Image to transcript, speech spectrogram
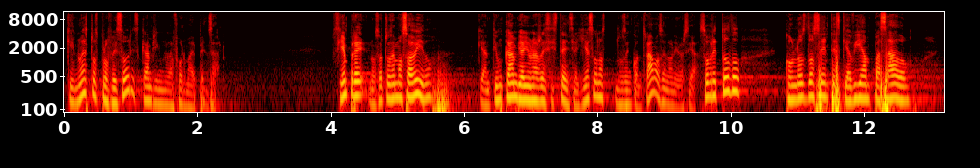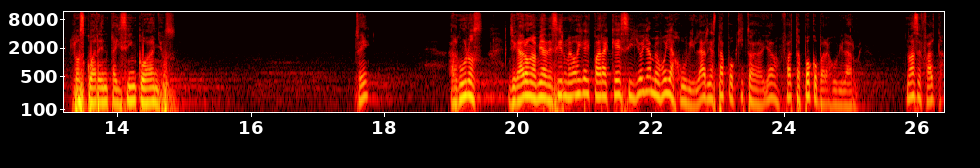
que nuestros profesores cambien la forma de pensar. Siempre nosotros hemos sabido que ante un cambio hay una resistencia y eso nos, encontramos en la universidad, sobre todo con los docentes que habían pasado los 45 años. Algunos llegaron a mí a decirme, oiga, ¿y para qué? Si yo ya me voy a jubilar, ya está poquito, ya falta poco para jubilarme. No hace falta.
